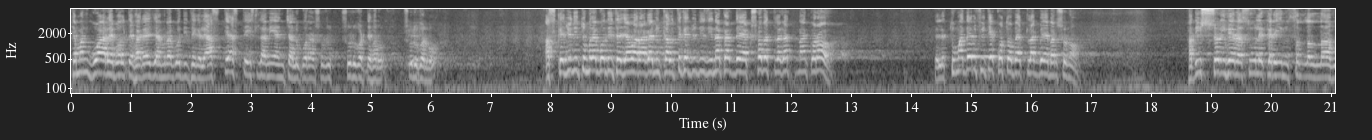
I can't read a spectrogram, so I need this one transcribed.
কেমন গোয়ারে বলতে পারে যে আমরা গদিতে গেলে আস্তে আস্তে ইসলামী আইন চালু করার শুরু শুরু করতে পারো, শুরু করব। আজকে যদি তোমরা গদিতে যাওয়ার আগামীকাল থেকে যদি জিনাকার দিয়ে একশো বেত্রাঘাত না করো, তাহলে তোমাদের ফিটে কত বেত লাগবে এবার শোনো। হাদিস শরীফে রাসূল করিম সাল্লাল্লাহু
